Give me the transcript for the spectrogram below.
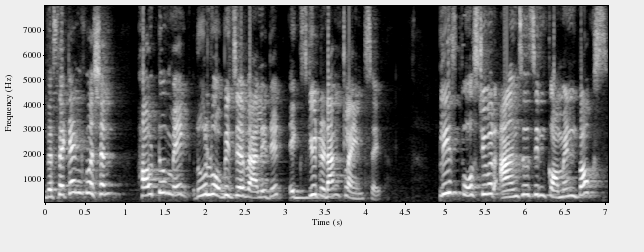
The second question. How to make rule obj validate executed on client side? Please post your answers in comment box.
